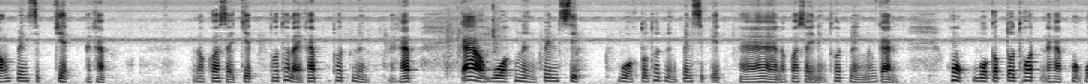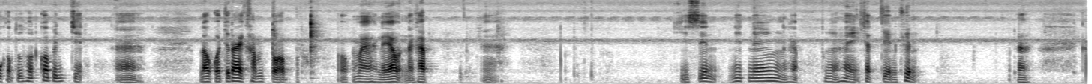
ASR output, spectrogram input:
2เป็น17นะครับเราก็ใส่7ทดเท่าไหร่ครับทด1นะครับ9บวก1เป็น10บ บวกตัวทด 1 เป็น 11อ่าแล้วก็ใส่ 1 ทด 1 เหมือนกัน 6 บวกกับตัวทดนะครับ6บวกกับตัวทดก็เป็น7อ่าเราก็จะได้คำตอบออกมาแล้วนะครับอ่าขีดเส้นนิดนึงนะครับ เพื่อให้ชัดเจนขึ้นอ่าค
